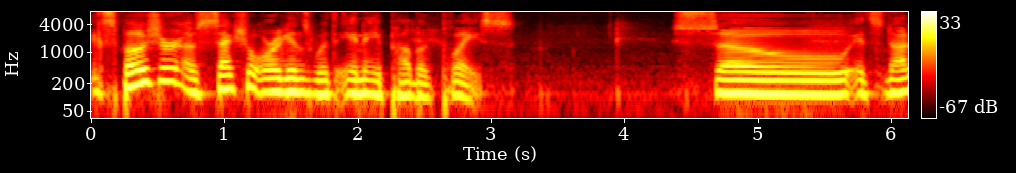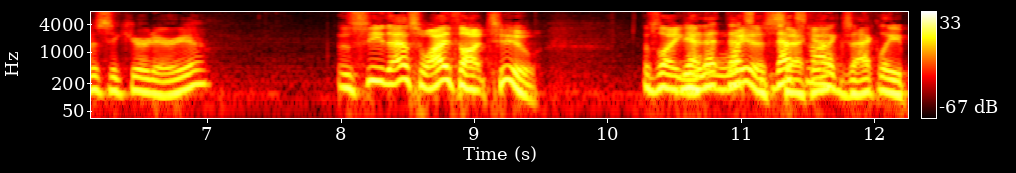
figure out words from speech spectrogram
Exposure of sexual organs within a public place. So, it's not a secured area? See, that's what I thought too. It's like, yeah, that, wait that's a that's second. not exactly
